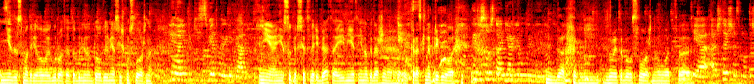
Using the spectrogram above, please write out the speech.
не досмотрел его Грот, это, блин, было для меня слишком сложно. Блин, они такие светлые ребята. Не, они супер светлые ребята, и мне это немного даже краски напрягло. Ты решил, что они аллилуйя? Да, ну это было сложно. Вот. А. Окей, а что еще смотришь,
